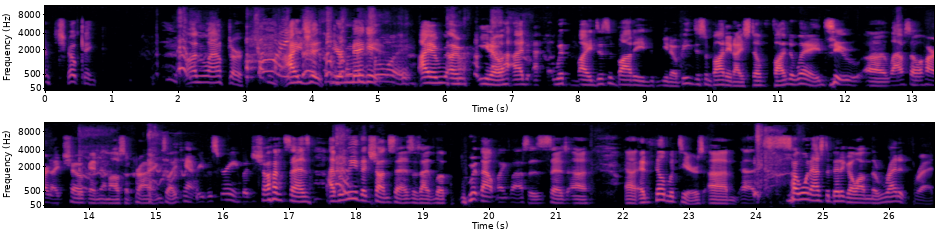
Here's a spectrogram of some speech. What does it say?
I'm choking on laughter. I just you're making. I am. I'm. You know. I, I with my disembodied. You know, being disembodied, I still find a way to uh, laugh so hard I choke, and I'm also crying, so I can't read the screen. But Sean says, I believe that Sean says, as I look without my glasses, says, uh, uh, and filled with tears. Um, uh, someone asked a bit ago on the Reddit thread.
